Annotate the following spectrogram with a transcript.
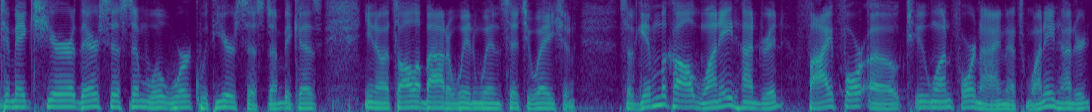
to make sure their system will work with your system because, you know, it's all about a win win situation. So give them a call, 1 800 540 2149. That's 1 800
